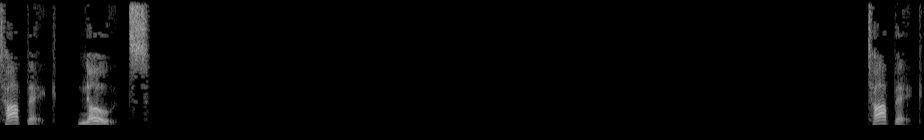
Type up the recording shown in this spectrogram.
Topic Notes Topic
